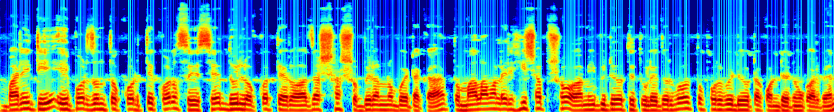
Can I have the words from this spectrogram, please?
বাড়িটি এই পর্যন্ত করতে খরচ হয়েছে দুই লক্ষ তেরো হাজার সাতশো বিরানব্বই টাকা। তো মালামালের হিসাব সহ আমি ভিডিওতে তুলে ধরবো, তো পুরো ভিডিওটা কন্টিনিউ করবেন।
